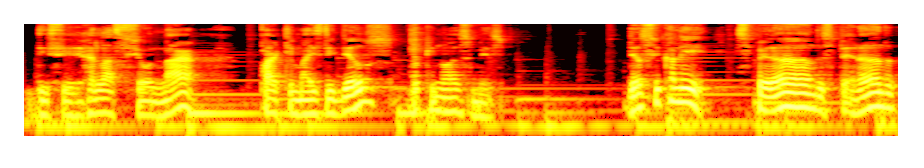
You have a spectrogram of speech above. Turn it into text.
de se relacionar parte mais de Deus do que nós mesmos. Deus fica ali esperando, esperando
